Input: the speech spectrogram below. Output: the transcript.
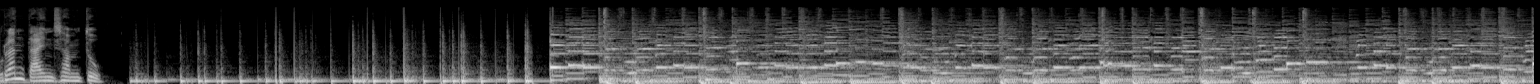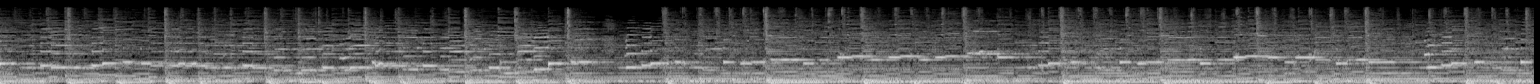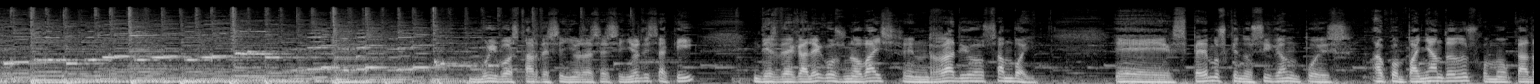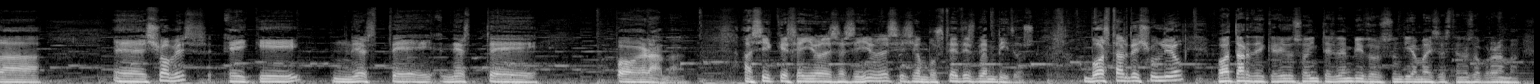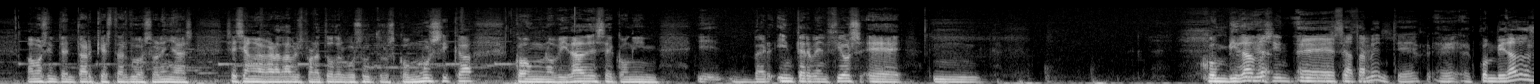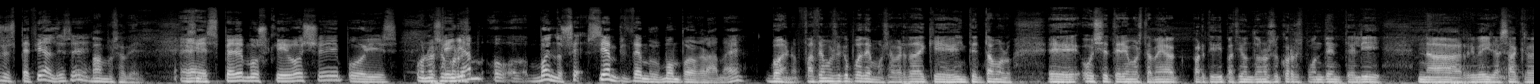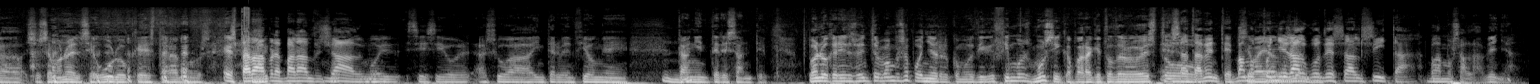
40 anys amb tu. boas tardes, señoras e señores, aquí desde Galegos Novais en Radio Samboy. Eh, esperemos que nos sigan pues acompañándonos como cada eh, xoves e que neste neste programa. Así que, señoras e señores, sexan vostedes benvidos. Boas tardes, Xulio. Boa tarde, queridos ointes, benvidos un día máis a este noso programa. Vamos a intentar que estas dúas oreñas sexan agradables para todos vosotros con música, con novidades e con in, in, intervencións eh, mm, convidados eh, exactamente, eh, convidados especiales, eh. Vamos a ver. Eh, esperemos que hoxe pois o noso teñam, corres... o, bueno, se, sempre temos bon programa, eh? Bueno, facemos o que podemos, a verdade é que intentámoslo. Eh, hoxe teremos tamén a participación do noso correspondente ali na Ribeira Sacra, Xosé Manuel, seguro que estaramos estará moi, preparando xa algo. Moi, sí, sí, a súa intervención é eh, -huh. tan interesante. Bueno, queridos ointes, vamos a poñer, como dicimos, música para que todo isto Exactamente, vamos a poñer algo de salsita. Vamos a la, veña.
